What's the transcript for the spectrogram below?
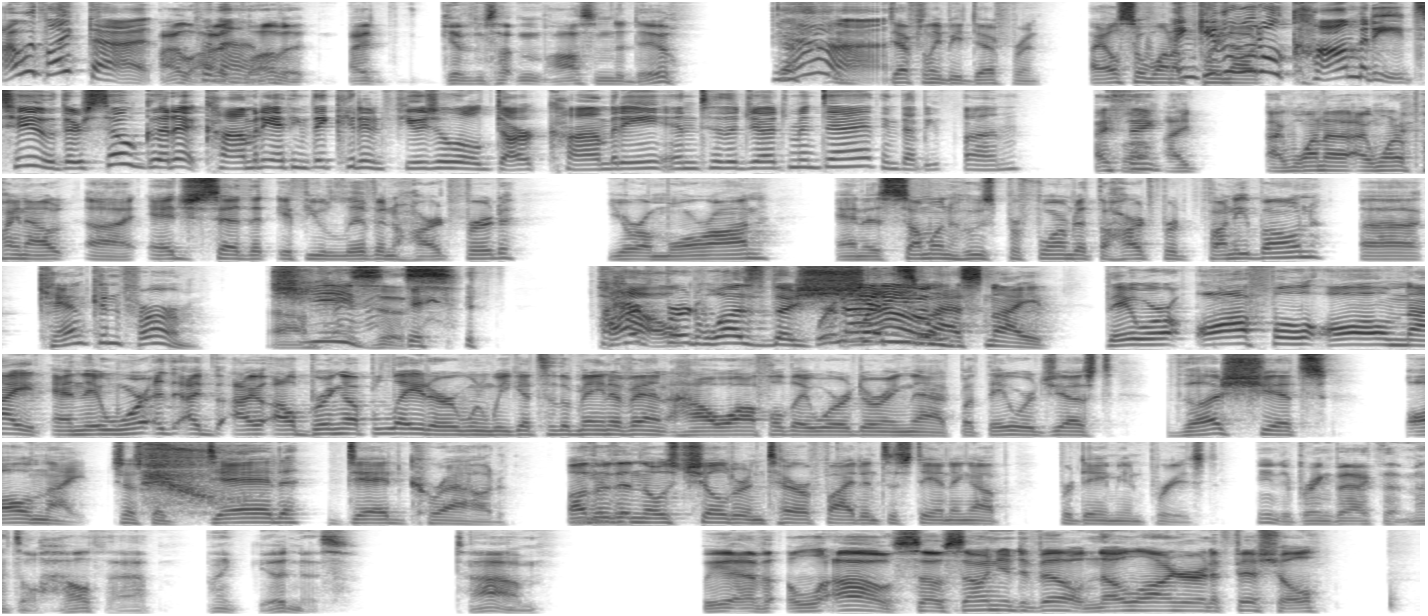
I would like that. I, for I them. love it. I'd give them something awesome to do. Yeah. Definitely be different. I also want to And point give a out. little comedy too. They're so good at comedy. I think they could infuse a little dark comedy into the Judgment Day. I think that'd be fun. I well, think I I want to I want to point out uh, Edge said that if you live in Hartford, you're a moron. And as someone who's performed at the Hartford Funny Bone, uh, can confirm. Um, Jesus. Hartford was the shits last night. They were awful all night, and they weren't. I, I, I'll bring up later when we get to the main event how awful they were during that, but they were just the shits all night. Just a dead, dead crowd. Other than those children terrified into standing up for Damian Priest. You need to bring back that mental health app. My goodness. Tom. We have oh, so Sonya Deville no longer an official. Is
